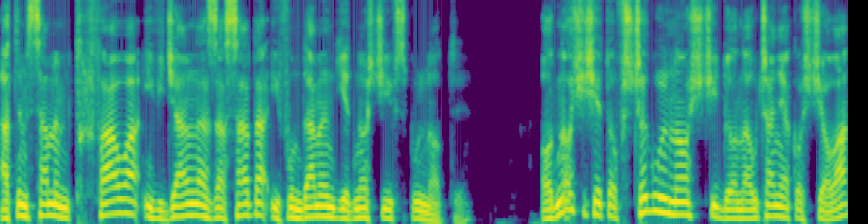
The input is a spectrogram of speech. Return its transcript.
a tym samym trwała i widzialna zasada i fundament jedności i wspólnoty. Odnosi się to w szczególności do nauczania Kościoła,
